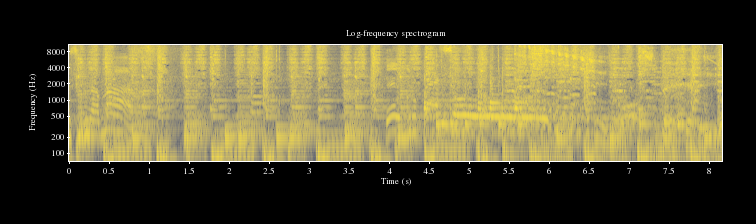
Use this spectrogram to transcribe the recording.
es una más del grupazo. Chicos de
